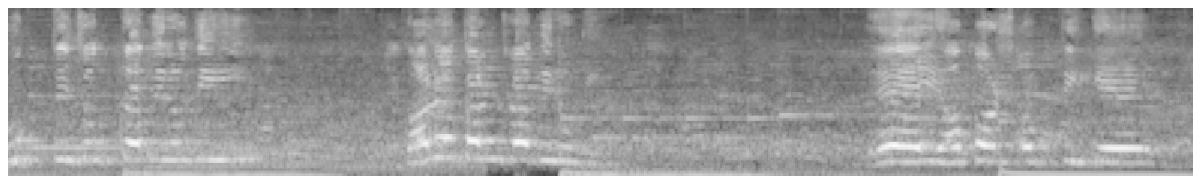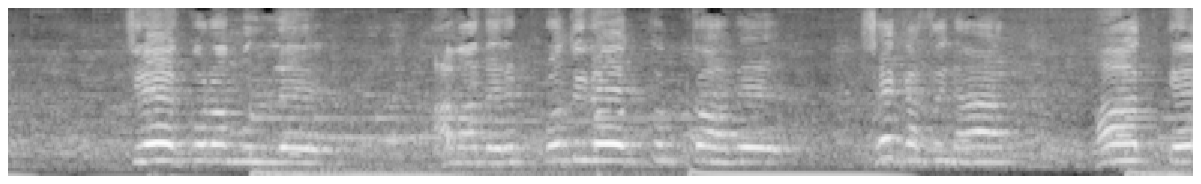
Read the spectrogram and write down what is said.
মুক্তিযুদ্ধ বিরোধী গণতন্ত্র বিরোধী। এই অপশক্তিকে যে কোনো মূল্যে আমাদের প্রতিরোধ করতে হবে, শেখ হাসিনার হাতকে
